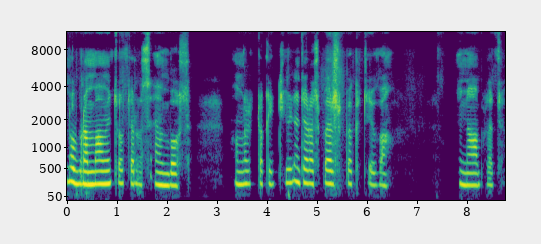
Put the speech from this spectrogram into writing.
Dobra, mamy to teraz emboss. On jest taki dziwny, teraz perspektywa. Enabled.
